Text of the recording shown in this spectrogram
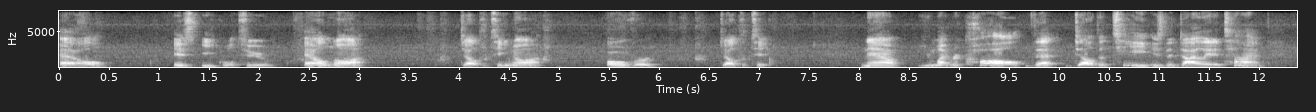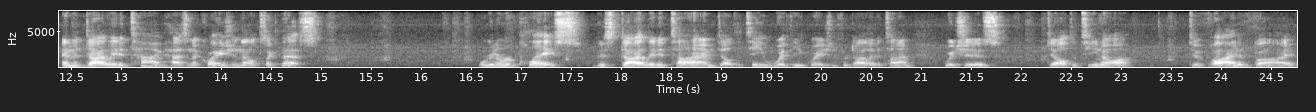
L is equal to L naught delta T naught over delta T. Now, you might recall that delta t is the dilated time, and the dilated time has an equation that looks like this. We're going to replace this dilated time, delta t, with the equation for dilated time, which is delta t naught divided by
